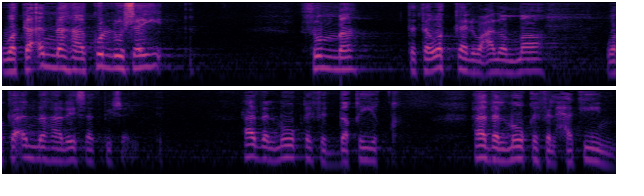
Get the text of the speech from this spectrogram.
وكأنها كل شيء ثم تتوكل على الله وكأنها ليست بشيء. هذا الموقف الدقيق هذا الموقف الحكيم.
